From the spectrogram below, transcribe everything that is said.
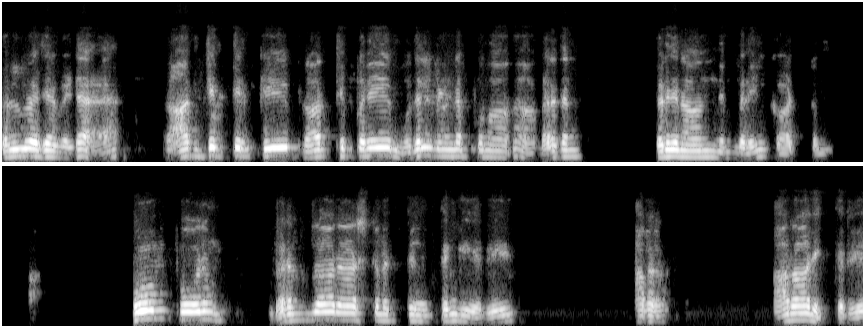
சொல்வதை விட ராஜ்யத்திற்கு பிரார்த்திப்பதே முதல் விண்ணப்பமாக பரதன் கருதினான் என்பதை காட்டும். போம் போதும் பரத்வாராஷ்டிரமத்தில் தங்கியது. அவர் ஆராதித்தது.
